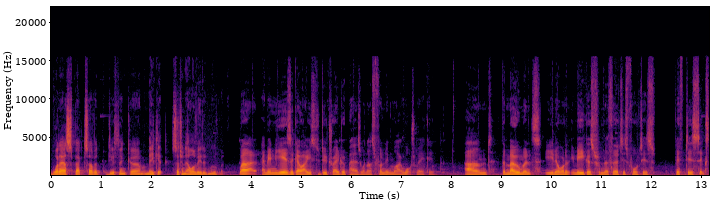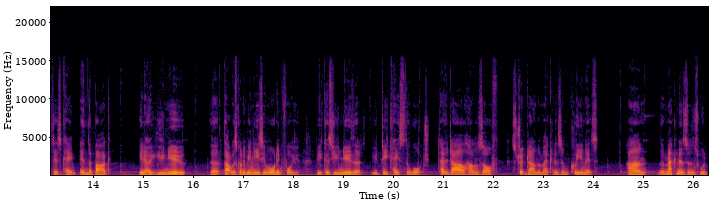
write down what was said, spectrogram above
what aspects of it do you think um, make it such an elevated movement? Well, I mean, years ago I used to do trade repairs when I was funding my watchmaking. And the moment, you know, one of the Omegas from the 30s, 40s, 50s, 60s came in the bag, you know, you knew that that was going to be an easy morning for you because you knew that you'd decase the watch, take the dial hands off, strip down the mechanism, clean it, and the mechanisms would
